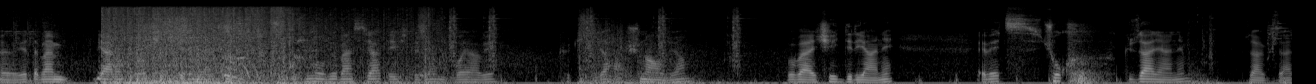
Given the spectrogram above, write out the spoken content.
Eee, ya da ben bir sonra çekerim yani. Uzun oluyor. Ben silah değiştireceğim. Bu bayağı bir kötü silah. Şunu alacağım. Bu belki iyidir yani. Evet çok güzel yani. Güzel güzel.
